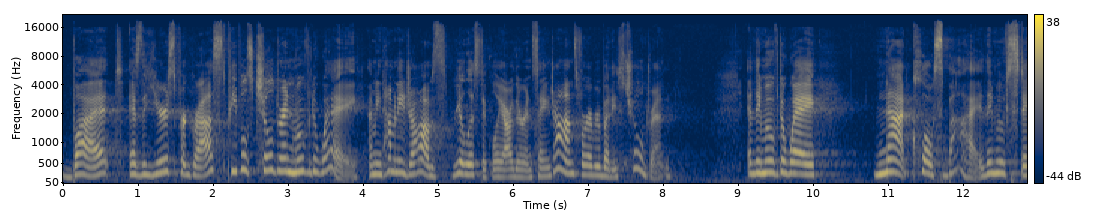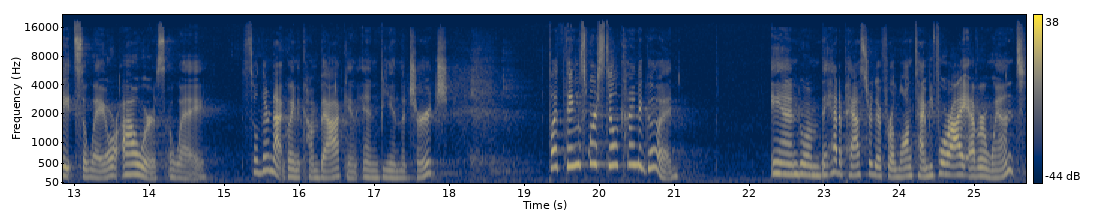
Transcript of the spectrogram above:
But as the years progressed, people's children moved away. I mean, how many jobs realistically are there in St. John's for everybody's children? And they moved away not close by, they moved states away or hours away. So they're not going to come back and, and be in the church. But things were still kind of good. And um, they had a pastor there for a long time before I ever went.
